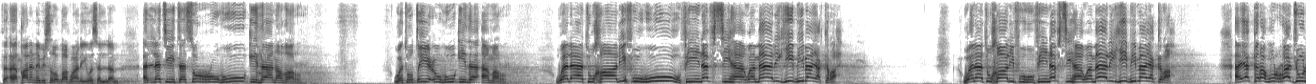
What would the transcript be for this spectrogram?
فقال النبي صلى الله عليه وسلم التي تسره إذا نظر وتطيعه إذا أمر. ولا تخالفه في نفسها وماله بما يكره. ولا تخالفه في نفسها وماله بما يكره. أيكره الرجل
